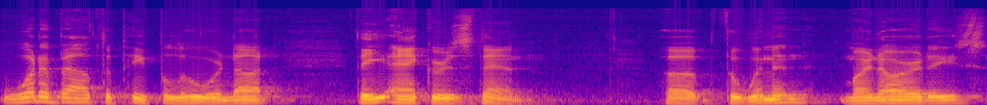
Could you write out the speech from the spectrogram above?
what about the people who were not the anchors then? Uh, the women, minorities?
